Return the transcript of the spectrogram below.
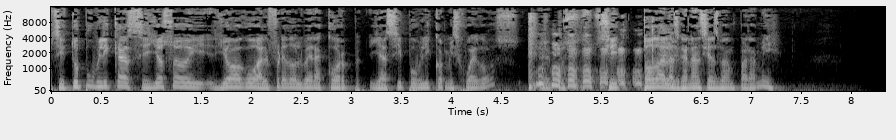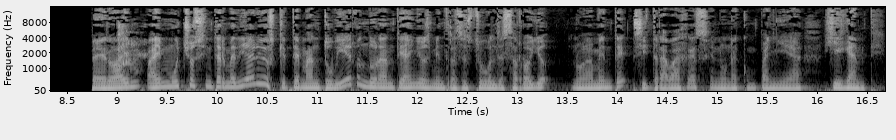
si tú publicas, si yo soy, yo hago Alfredo Olvera Corp y así publico mis juegos, eh, pues sí, todas las ganancias van para mí. Pero hay, hay muchos intermediarios que te mantuvieron durante años mientras estuvo el desarrollo, nuevamente, si trabajas en una compañía gigante.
